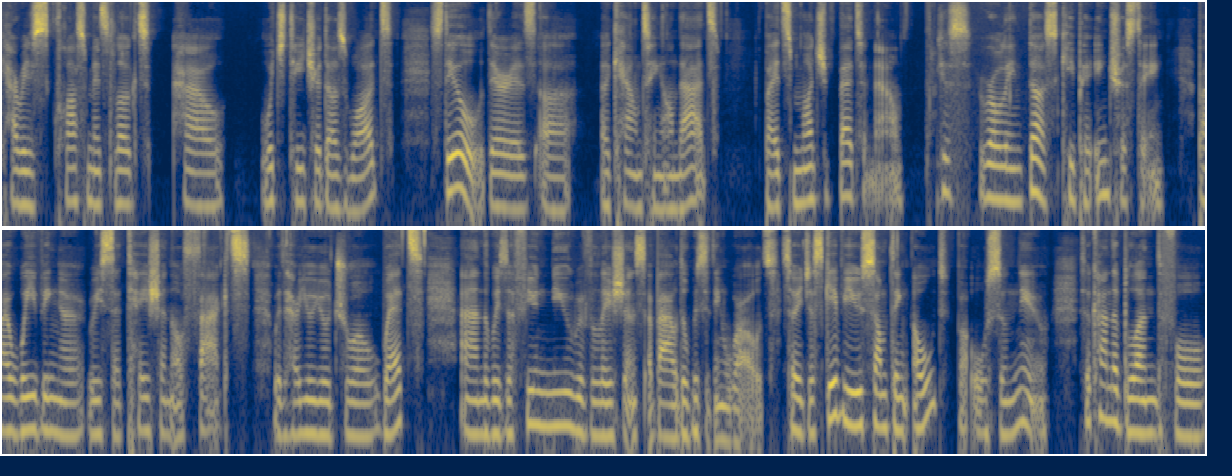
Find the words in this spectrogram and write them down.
Harry's classmates looked, how which teacher does what. Still, there is a accounting on that, but it's much better now because Rowling does keep it interesting by weaving a recitation of facts with her usual wit and with a few new revelations about the wizarding world. So it just gives you something old but also new. So kind of blend for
